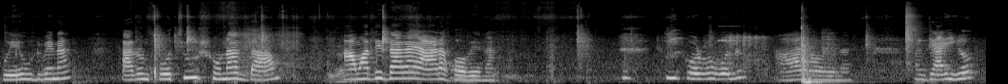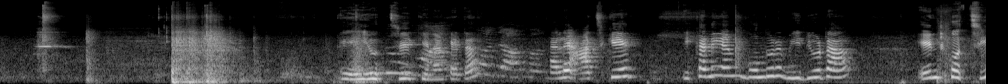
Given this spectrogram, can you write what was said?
হয়ে উঠবে না, কারণ প্রচুর সোনার দাম আমাদের দ্বারায় আর হবে না। কি করব বলুন? আর হবে না। যাই হোক, এই হচ্ছে কেনাকাটা। তাহলে আজকে এখানেই আমি বন্ধুরা ভিডিওটা এন্ড করছি,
